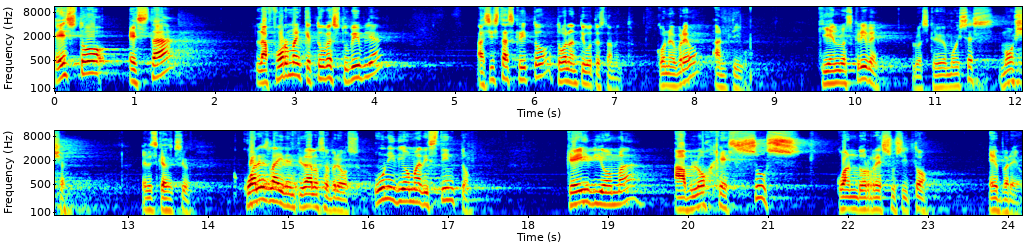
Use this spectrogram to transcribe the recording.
esto está, la forma en que tú ves tu Biblia, así está escrito todo el Antiguo Testamento, con hebreo antiguo. ¿Quién lo escribe? Lo escribe Moisés, Moshe. Él es que escribe. ¿Cuál es la identidad de los hebreos? Un idioma distinto. ¿Qué idioma habló Jesús cuando resucitó? Hebreo.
